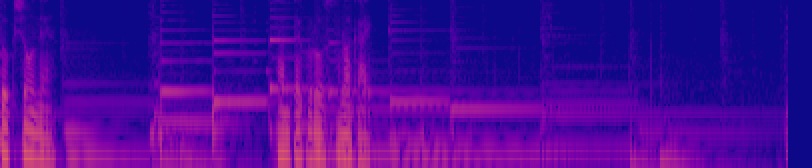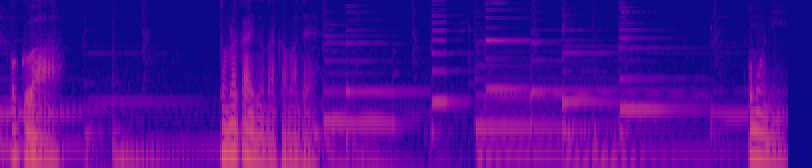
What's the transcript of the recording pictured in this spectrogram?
読少年。サンタクローストナカイ僕はトナカイの仲間で主に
